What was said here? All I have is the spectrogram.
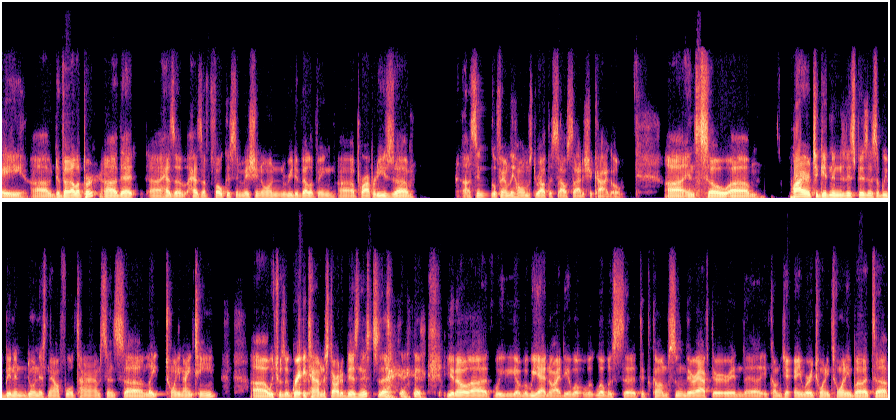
a uh, developer uh, that uh, has a has a focus and mission on redeveloping uh, properties, uh, single family homes throughout the South Side of Chicago. and so, um, prior to getting into this business, we've been in doing this now full time since late 2019. Uh, which was a great time to start a business. you know, uh, we we had no idea what what was to, to come soon thereafter, and uh, it come January 2020. But uh,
